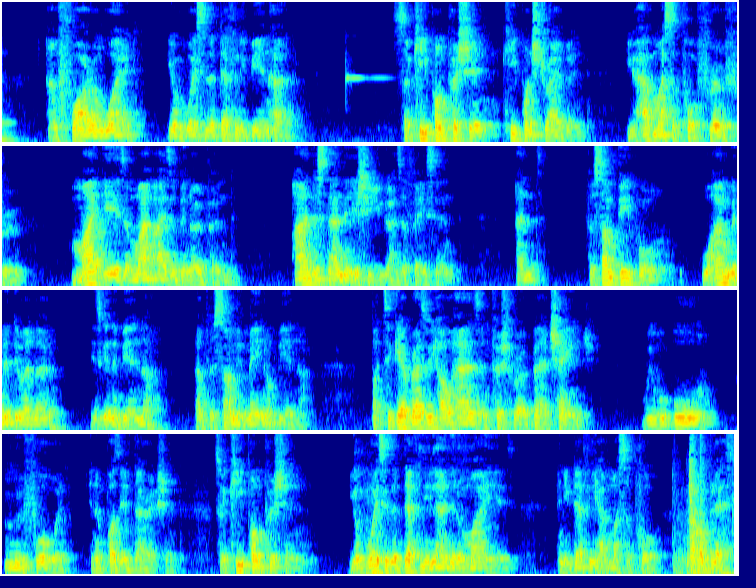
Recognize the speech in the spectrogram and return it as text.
and far and wide, your voices are definitely being heard. So keep on pushing, keep on striving. You have my support through and through. My ears and my eyes have been opened. I understand the issue you guys are facing. And for some people, what I'm going to do alone is going to be enough. And for some, it may not be enough. But together, as we hold hands and push for a better change, we will all move forward in a positive direction. So keep on pushing. Your voices have definitely landed on my ears, and you definitely have my support. God bless.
